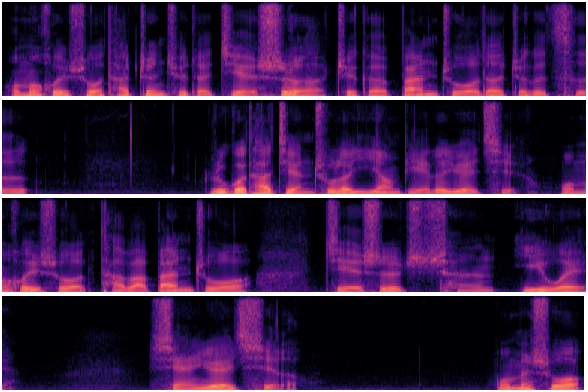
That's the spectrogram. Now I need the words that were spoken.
我们会说，他正确的解释了这个班卓的这个词。如果他捡出了一样别的乐器，我们会说，他把班卓解释成意味弦乐器了。我们说，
